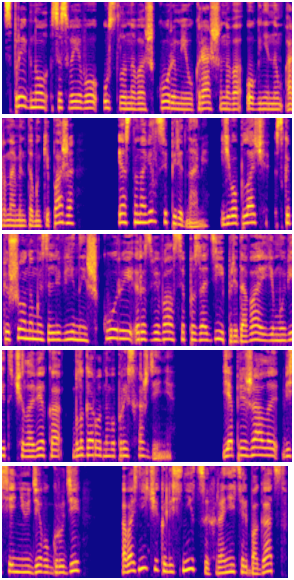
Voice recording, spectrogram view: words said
спрыгнул со своего устланного шкурами украшенного огненным орнаментом экипажа и остановился перед нами. Его плащ с капюшоном из львиной шкуры развивался позади, придавая ему вид человека благородного происхождения. Я прижала весеннюю деву к груди, а возничий колесницы, хранитель богатств,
